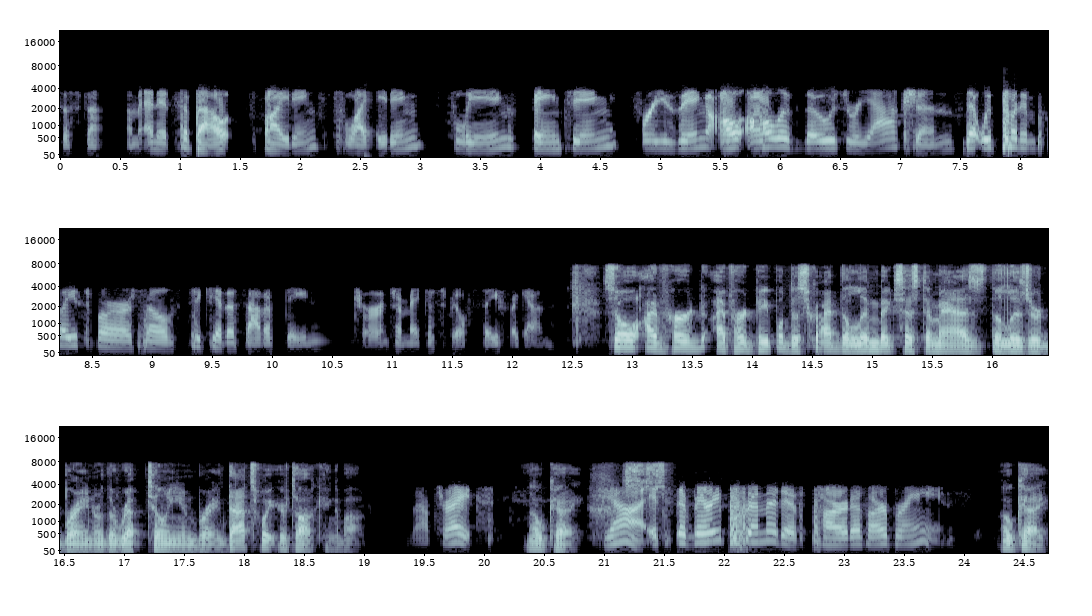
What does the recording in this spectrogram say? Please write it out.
system. And it's about fighting, flighting, fleeing, fainting, freezing, all, all of those reactions that we put in place for ourselves to get us out of danger and to make us feel safe again. So I've heard I've heard people describe the limbic system as the lizard brain or the reptilian brain. That's what you're talking about. That's right. Okay. Yeah, it's the very primitive part of our brain. Okay.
